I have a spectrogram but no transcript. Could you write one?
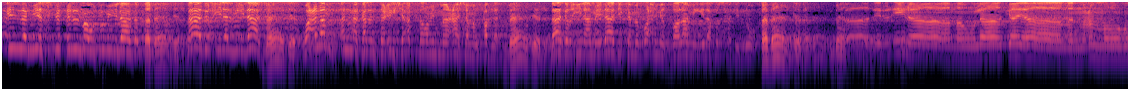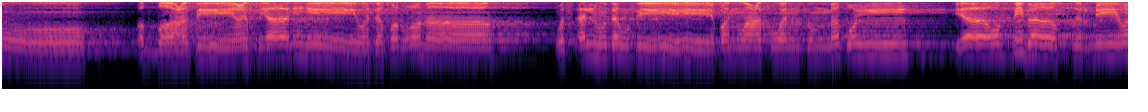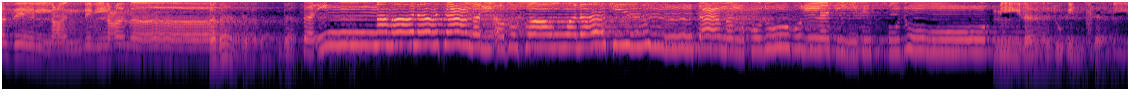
إن لم يسبق الموت ميلادك فبادر. بادر إلى الميلاد. بادر. واعلم أنك لن تعيش أكثر مما عاش من قبلك. بادر. بادر إلى ميلادك من رحم الظلام إلى فسحة النور. فبادر. بادر. بادر إلى مولاك يا من عمره قد ضاع في عصيانه وتصرما. واسأله توفيقا وعفوا ثم قل يا رب بصرني وزل عني العمى. فبادر بادر. فإنها لا تعمى الأبصار ولكن تعمى القلوب التي في الصدور. ميلاد إنسان.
